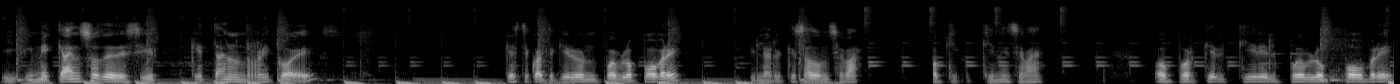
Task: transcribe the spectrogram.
Y, me canso de decir qué tan rico es. Que este cuate quiere un pueblo pobre ¿Y la riqueza dónde se va? ¿O quién se va? ¿O por qué quiere el pueblo pobre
